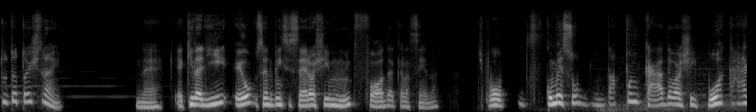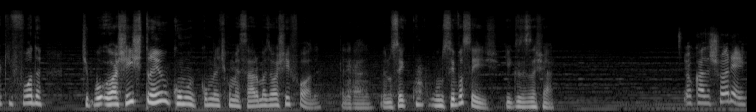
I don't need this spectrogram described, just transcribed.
do Doutor Estranho. Né? Aquilo ali, eu, sendo bem sincero, eu achei muito foda aquela cena. Tipo, começou da pancada, eu achei, porra, cara, que foda. Tipo, eu achei estranho como, como eles começaram, mas eu achei foda, tá ligado? Eu não sei, eu não sei vocês. O que, que vocês acharam? Eu quase chorei.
